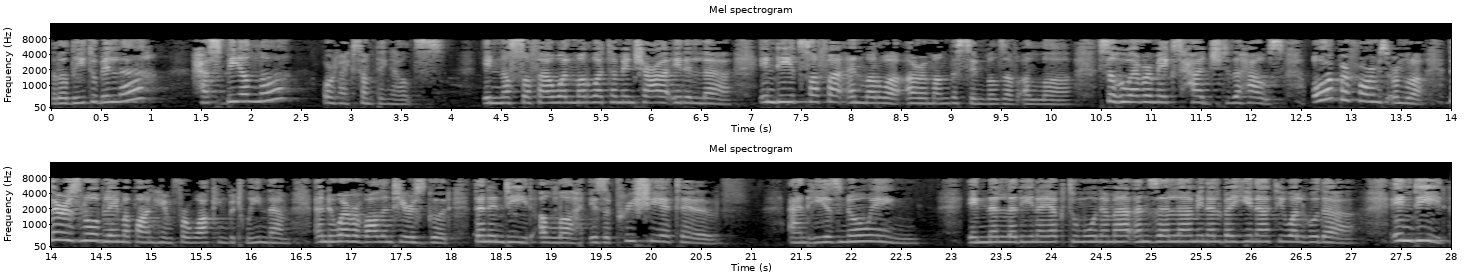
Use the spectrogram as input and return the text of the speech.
رَضِيتُ بِاللَّهِ Hasbi Allah? Or like something else? إِنَّ الصَّفَا وَالْمَرْوَةَ مِنْ شَعَائِرِ اللَّهِ Indeed, Safa and Marwa are among the symbols of Allah. So whoever makes hajj to the house or performs umrah, there is no blame upon him for walking between them. And whoever volunteers good, then indeed Allah is appreciative. And He is knowing. إِنَّ الَّذِينَ يَكْتُمُونَ مَا أَنزَلْنَا مِنَ الْبَيِّنَاتِ وَالْهُدَى Indeed,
